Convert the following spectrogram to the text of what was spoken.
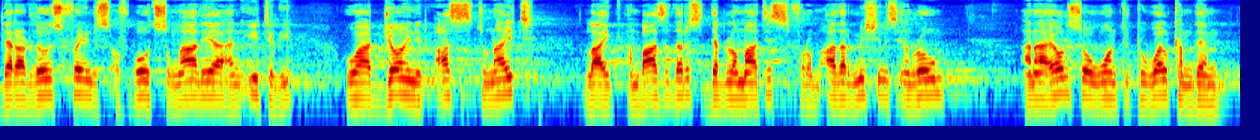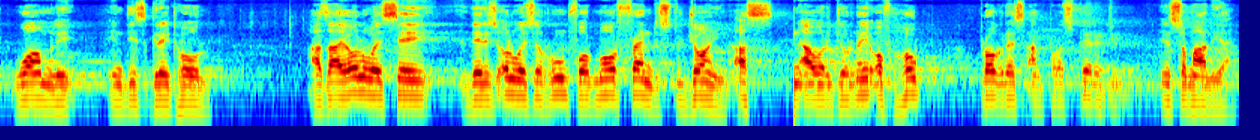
there are those friends of both Somalia and Italy who have joined us tonight, like ambassadors, diplomats from other missions in Rome, and I also wanted to welcome them warmly in this great hall. As I always say, there is always a room for more friends to join us in our journey of hope, progress, and prosperity in Somalia.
